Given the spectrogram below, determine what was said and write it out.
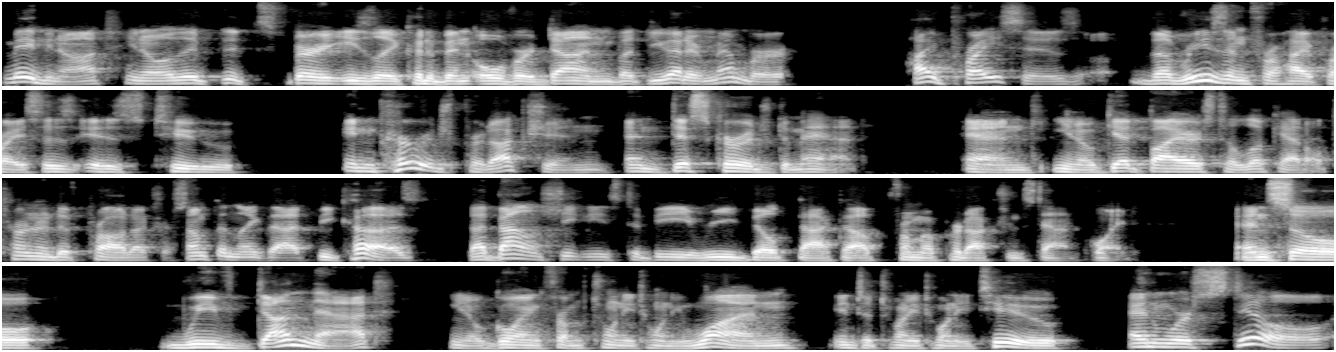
Maybe not. You know it's very easily could have been overdone but you got to remember high prices the reason for high prices is to encourage production and discourage demand and you know get buyers to look at alternative products or something like that because that balance sheet needs to be rebuilt back up from a production standpoint. And so we've done that you know going from 2021 into 2022 and we're still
